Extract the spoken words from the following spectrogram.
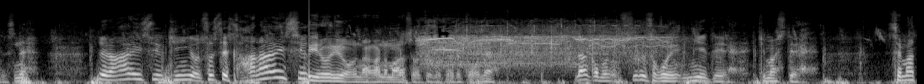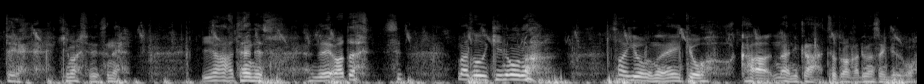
ですね。で、来週金曜、そして再来週、いろいろ長野マラソンということで、こうね、なんかもうすぐそこに見えてきまして、迫ってきましてですね、いやー、大変です。で、私、まあ、その昨日の作業の影響か何かちょっと分かりませんけども、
